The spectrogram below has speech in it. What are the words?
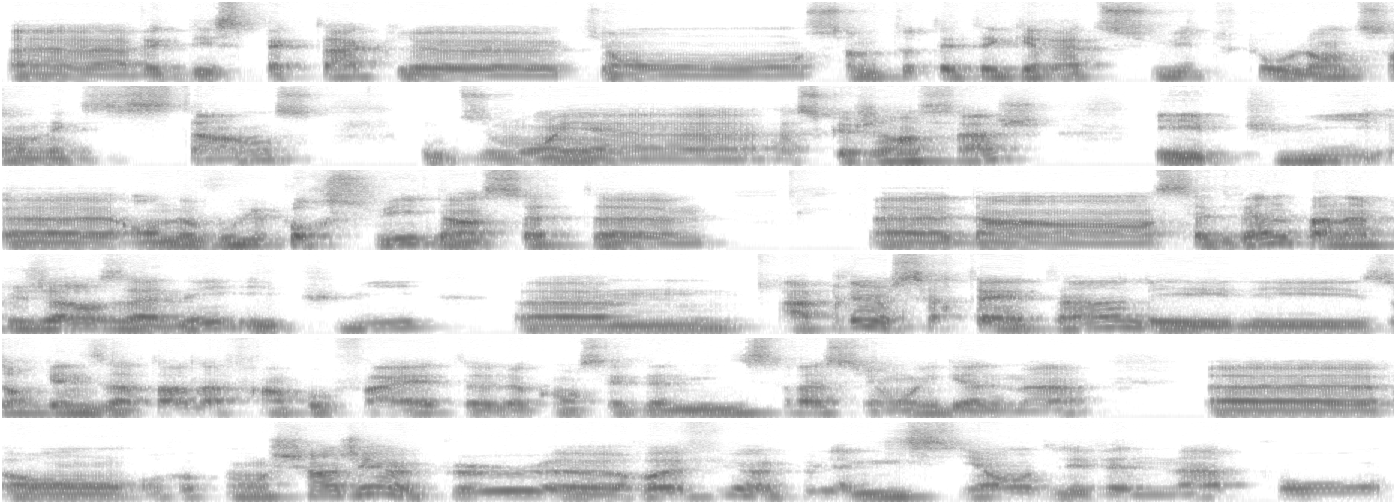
avec des spectacles qui ont, somme toute, été gratuits tout au long de son existence, ou du moins à ce que j'en sache. Et puis, on a voulu poursuivre dans cette, dans cette veine pendant plusieurs années. Et puis, après un certain temps, les, les organisateurs de la Franco-Fête, le conseil d'administration également, euh, ont, changé un peu, euh, revu un peu la mission de l'événement pour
